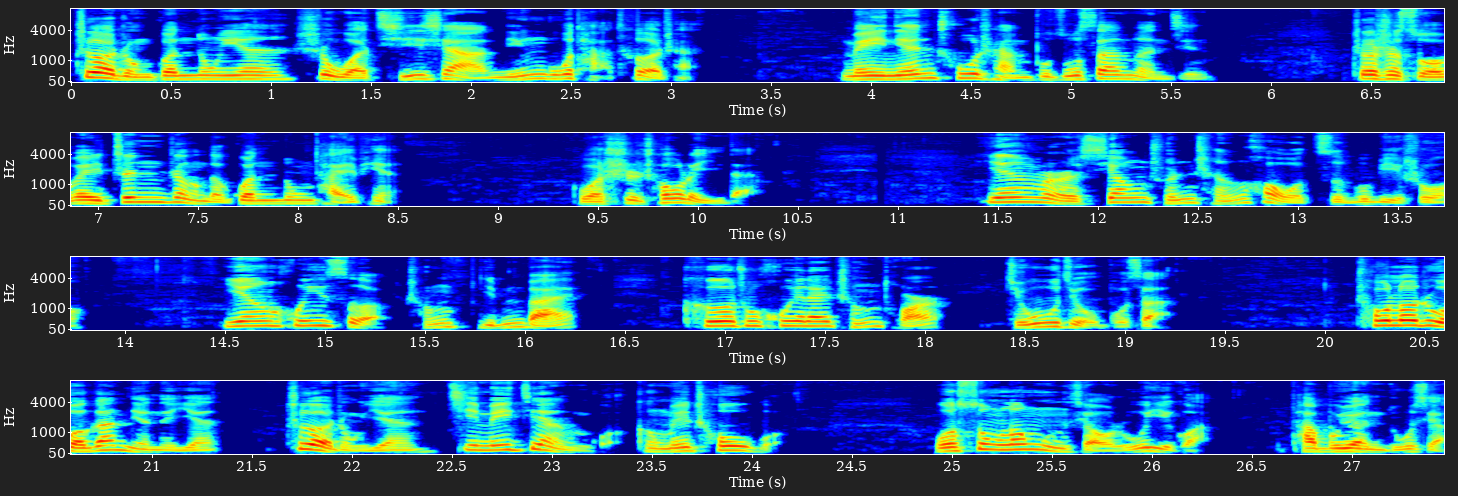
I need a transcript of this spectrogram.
这种关东烟是我旗下宁古塔特产，每年出产不足三万斤，这是所谓真正的关东台片。”我试抽了一袋，烟味香醇醇厚，自不必说。烟灰色呈银白，磕出灰来成团，久久不散。抽了若干年的烟，这种烟既没见过，更没抽过。我送了孟小如一管，他不愿独享，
